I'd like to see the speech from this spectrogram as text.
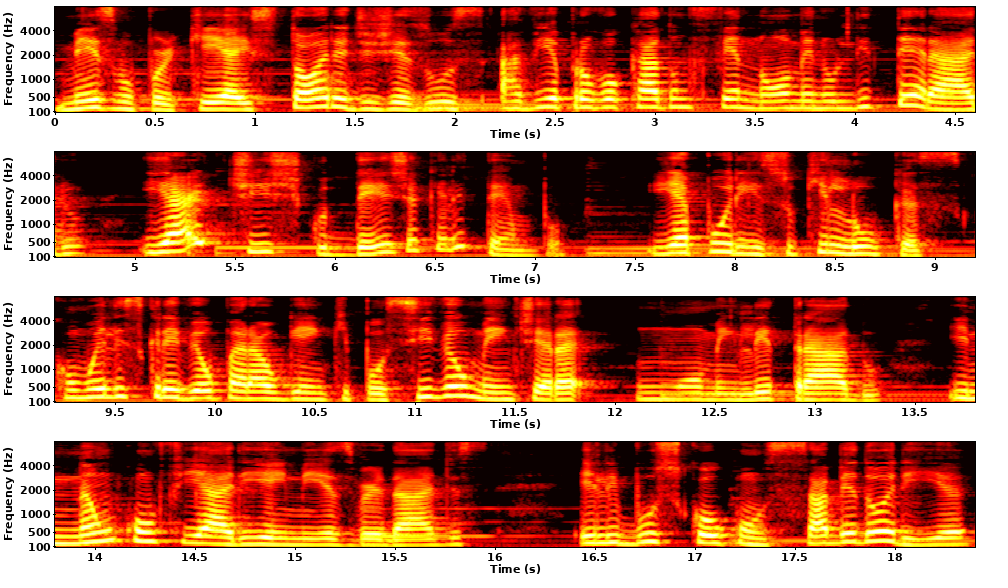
Mesmo porque a história de Jesus havia provocado um fenômeno literário e artístico desde aquele tempo. E é por isso que Lucas, como ele escreveu para alguém que possivelmente era um homem letrado e não confiaria em meias verdades, ele buscou com sabedoria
